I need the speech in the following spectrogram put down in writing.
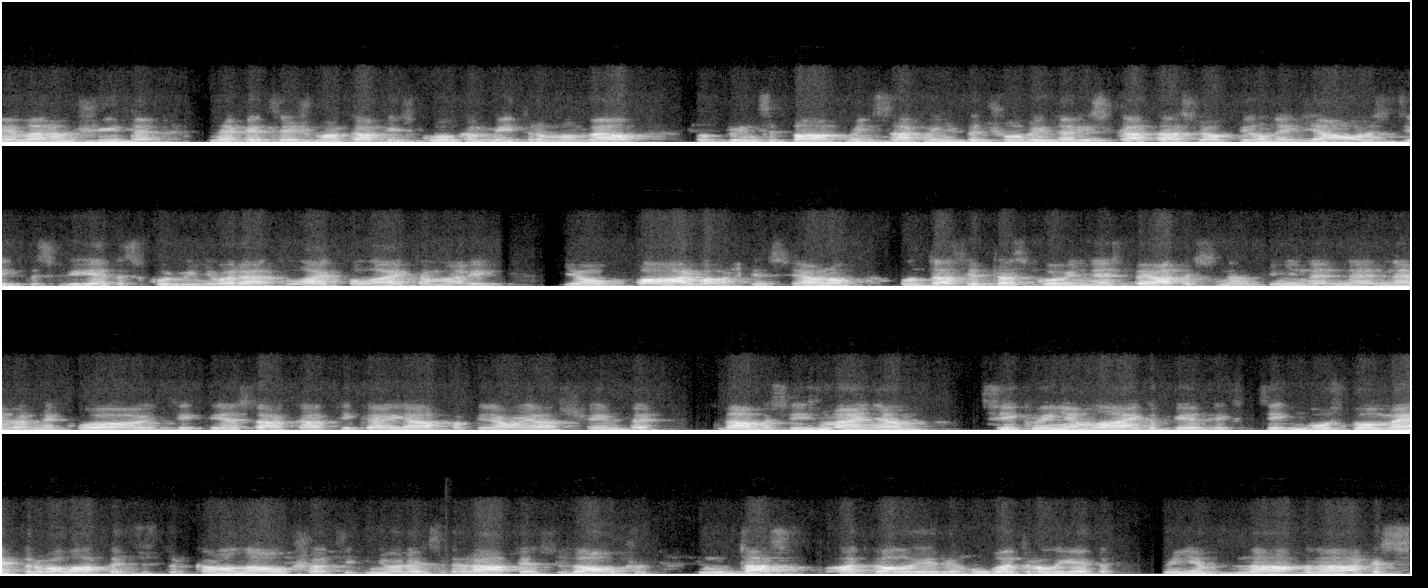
piemēram, šī nepieciešamā kafijas koka mitruma un vēl. Nu, principā, viņi saka, viņi pat šobrīd arī skatās jau pilnīgi jaunas citas vietas, kur viņi varētu laiku pa laikam arī jau pārvākties. Ja? Nu, un tas ir tas, ko viņi nespēja atrisināt. Viņi ne, ne, nevar neko citu iesākt, kā tikai jāpakļaujas šīm dabas izmaiņām. Cik viņam laika pietiks, cik būs to metru vēl atlicis tur kalna augšā, cik viņi varēs rāpties uz augšu. Nu, tas atkal ir otra lieta. Viņam nā, nākas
